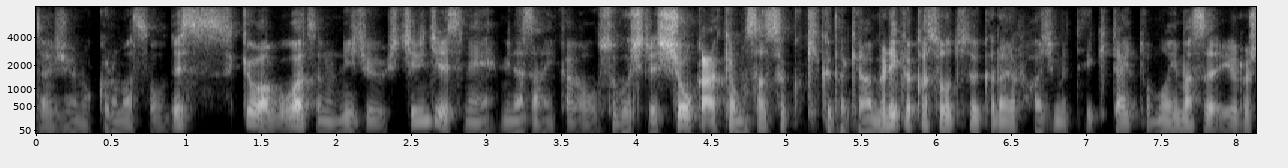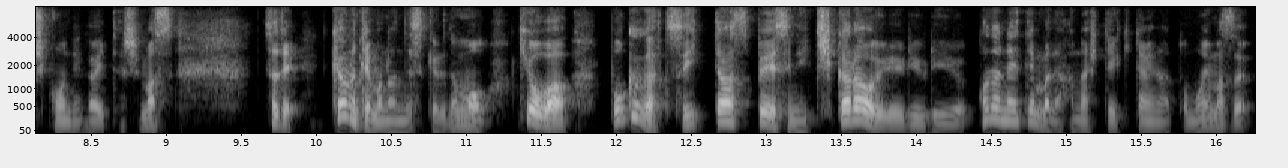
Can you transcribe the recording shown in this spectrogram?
在住のクロマスオです。今日は5月の27日ですね。皆さんいかがお過ごしでしょうか？今日も早速聞くだけアメリカ仮想通貨ライフ始めていきたいと思います。よろしくお願いいたします。さて、今日のテーマなんですけれども、今日は僕が Twitter スペースに力を入れる理由、こんなね、テーマで話していきたいなと思います。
